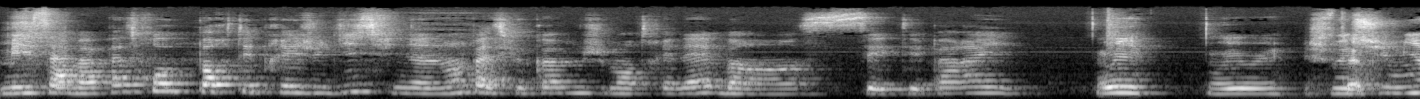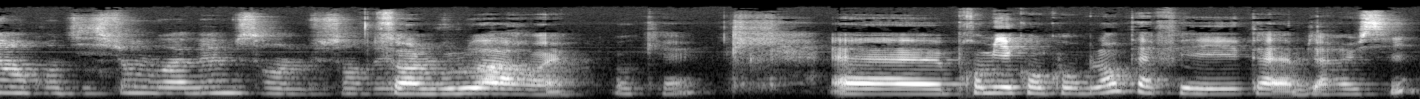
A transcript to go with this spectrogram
Mais ça m'a pas trop porté préjudice finalement parce que comme je m'entraînais, ben c'était pareil. Oui, oui, oui. Je me suis mis en condition moi-même sans, sans, sans le vouloir, ouais. Ok. Euh, premier concours blanc, t'as fait, t'as bien réussi.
